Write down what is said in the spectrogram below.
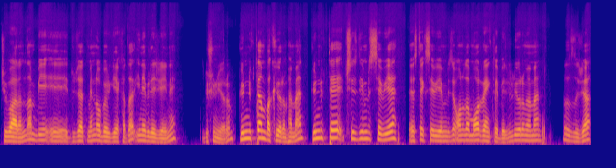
civarından bir e, düzeltmenin o bölgeye kadar inebileceğini düşünüyorum. Günlükten bakıyorum hemen. Günlükte çizdiğimiz seviye destek seviyemizi onu da mor renkle belirliyorum hemen hızlıca.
